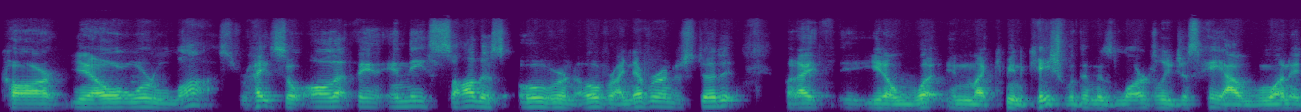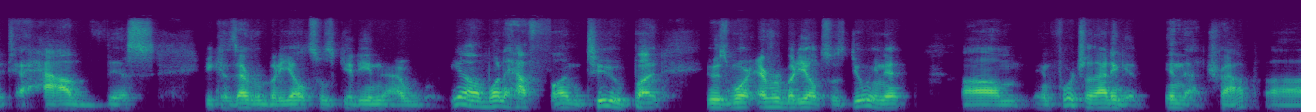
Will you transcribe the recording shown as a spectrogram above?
car, you know, or lost, right? So all that thing, and they saw this over and over. I never understood it, but I, you know, what in my communication with them is largely just, hey, I wanted to have this because everybody else was getting, I, you know, I want to have fun too, but it was more everybody else was doing it. Um, unfortunately, I didn't get in that trap. Uh,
